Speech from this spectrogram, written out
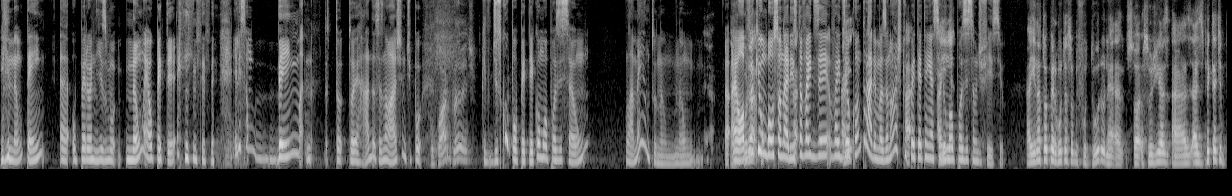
Ele não tem. Uh, o peronismo não é o PT, entendeu? Eles são bem. Tô, tô errada? Vocês não acham? Tipo. Concordo plenamente. Que, desculpa, o PT como oposição, lamento, não. não é, é, é óbvio que um bolsonarista vai dizer, vai dizer aí, o contrário, mas eu não acho que o PT tenha sido uma oposição difícil. Aí na tua pergunta sobre o futuro, né, surgem as, as, as expectativas,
